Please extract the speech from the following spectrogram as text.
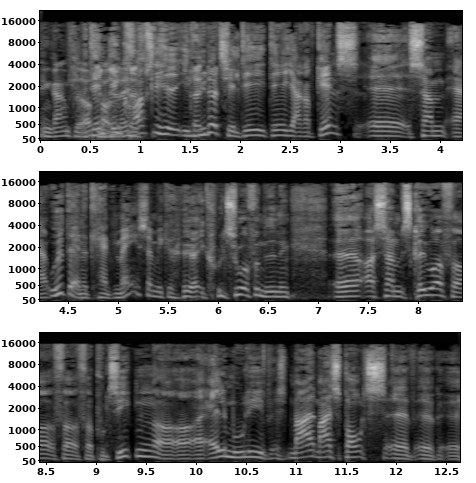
engang blevet Den, opholdt den af. kropslighed, I lytter til, det, det er Jakob Gens, øh, som er uddannet kant mag, som I kan høre i kulturformidling, øh, og som skriver for, for, for politikken og, og, og alle mulige, meget, meget sports, øh, øh, øh,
